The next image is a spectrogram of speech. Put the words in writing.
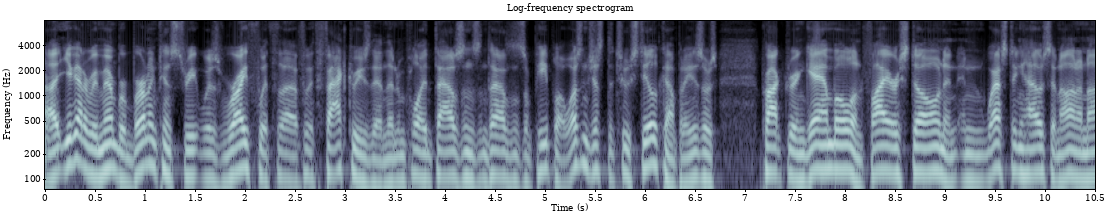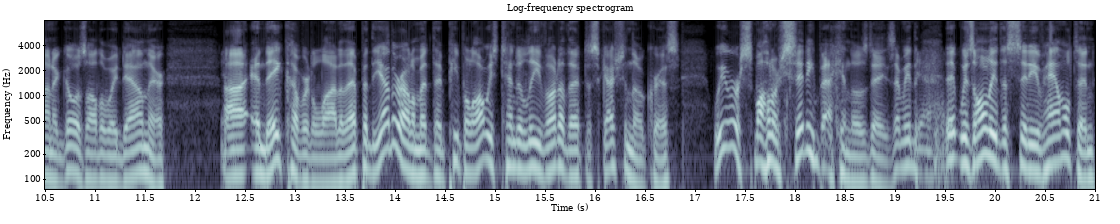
uh, you got to remember, Burlington Street was rife with uh, with factories then that employed thousands and thousands of people. It wasn't just the two steel companies. There was Procter and Gamble and Firestone and, and Westinghouse and on and on it goes all the way down there. Uh, and they covered a lot of that. But the other element that people always tend to leave out of that discussion, though, Chris, we were a smaller city back in those days. I mean, yeah. it was only the city of Hamilton.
